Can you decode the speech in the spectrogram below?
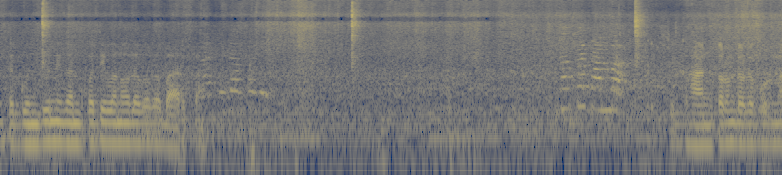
इथं गुंजूनी गणपती बनवला बघा बारका. घाण करून ठेवलं पूर्ण.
